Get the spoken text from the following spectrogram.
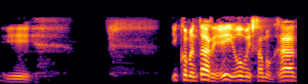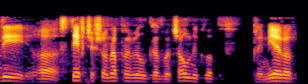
и и коментари, еј, овој само гради, Стевче шо направил, градмачалникот, премиерот,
